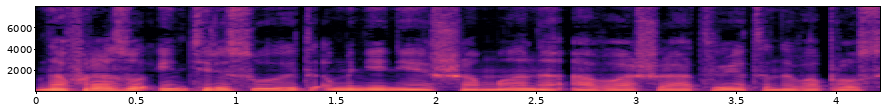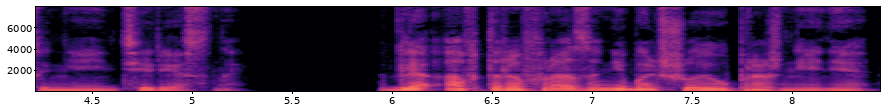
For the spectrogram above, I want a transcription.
На фразу интересует мнение шамана, а ваши ответы на вопросы неинтересны. Для автора фразы небольшое упражнение.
